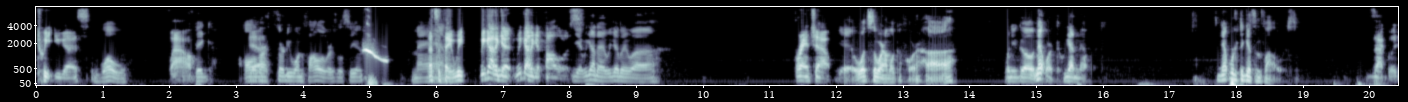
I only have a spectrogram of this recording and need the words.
tweet you guys. Whoa, Wow. big! All of our 31 followers will see it. Man, That's the thing. We we gotta get we gotta get followers. Yeah, we gotta we gotta uh branch out. yeah. What's the word I'm looking for? Uh, when you go network, we gotta network. Network to get some followers. Exactly.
